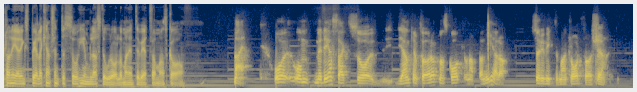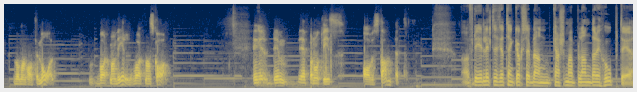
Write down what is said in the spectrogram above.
Planering spelar kanske inte så himla stor roll om man inte vet vad man ska. Med det sagt så egentligen för att man ska kunna planera så är det viktigt att man har klart för sig vad man har för mål. Vart man vill, vart man ska. Det, är på något vis avstampet. Ja, för det är lite, jag tänker också ibland kanske man blandar ihop det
